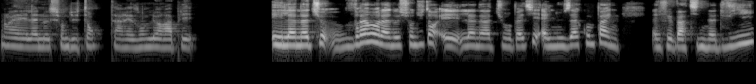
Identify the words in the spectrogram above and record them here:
Ouais, la notion du temps. Tu as raison de le rappeler. Et la nature, vraiment la notion du temps. Et la naturopathie, elle nous accompagne. Elle fait partie de notre vie.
